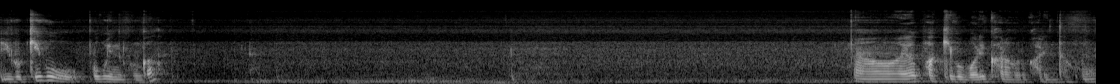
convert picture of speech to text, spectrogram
이거 끼고 보고 있는 건가? 어, 에어팟 끼고 머리카락으로 가린다고.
